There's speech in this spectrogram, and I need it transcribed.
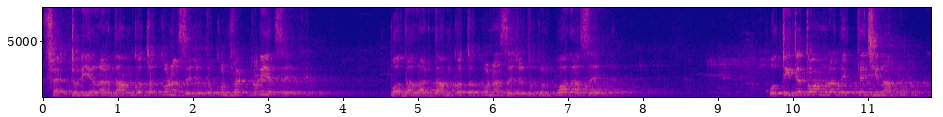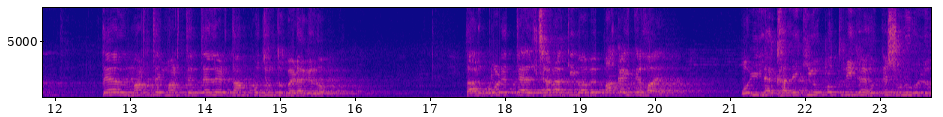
ফ্যাক্টরিওয়ালার দাম কতক্ষণ আছে? যতক্ষণ ফ্যাক্টরি আছে। পদালার দাম কতক্ষণ আছে? যতক্ষণ পদ আছে। অতীতে তো আমরা দেখতেছিলাম, তেল মারতে মারতে তেলের দাম পর্যন্ত বেড়ে গেল। তারপরে তেল ছাড়া কীভাবে পাকাইতে হয়? ওই লেখালেখি ও পত্রিকায় হতে শুরু হলো।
